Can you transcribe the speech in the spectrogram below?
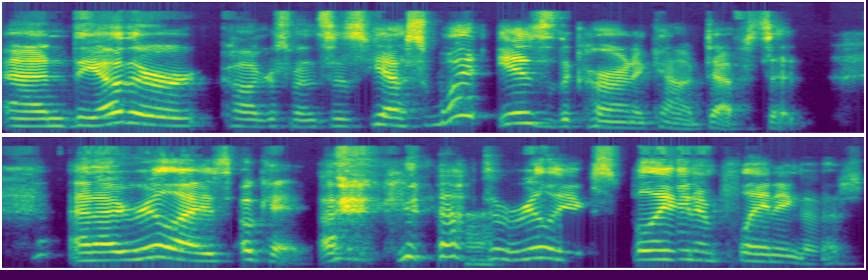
And the other congressman says, Yes, what is the current account deficit? And I realized, okay, I have to really explain in plain English.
